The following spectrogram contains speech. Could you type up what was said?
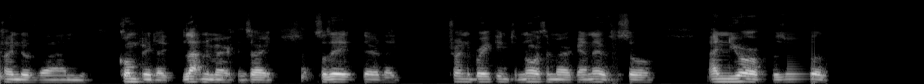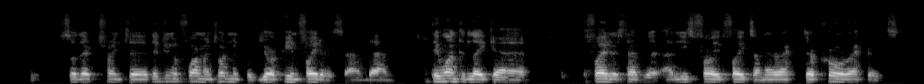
kind of um company like Latin American, sorry. So they they're like trying to break into North America now. So and Europe as well. So they're trying to they're doing a four man tournament with European fighters, and um, they wanted like uh the fighters have at least five fights on their their pro records.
